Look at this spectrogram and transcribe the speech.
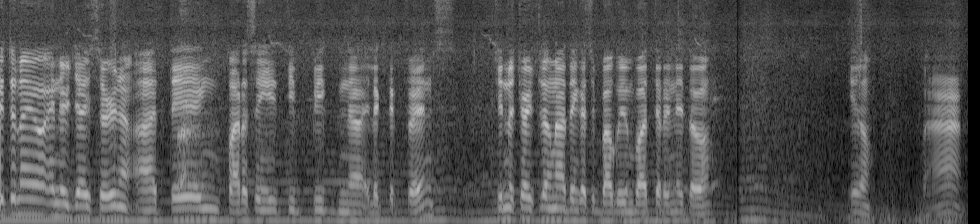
Ito na yung energizer ng ating para sa native pig na electric fence. Sino-charge lang natin kasi bago yung battery nito. You know. Bang.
